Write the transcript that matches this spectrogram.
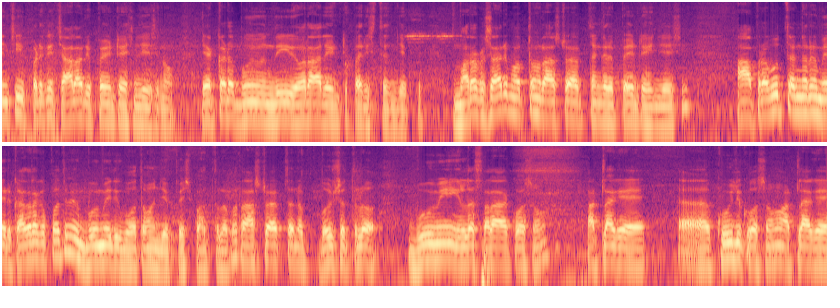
నుంచి ఇప్పటికే చాలా రిప్రజెంటేషన్ చేసినాం. ఎక్కడ భూమి ఉంది వివరాలు ఏంటి పరిస్థితి అని చెప్పి. మరొకసారి మొత్తం రాష్ట్ర వ్యాప్తంగా రిప్రజెంటేషన్ చేసి ఆ ప్రభుత్వం కనుక మీరు కదలకపోతే మేము భూమి మీదకి పోతామని చెప్పేసి పద్ధతులకు రాష్ట్ర వ్యాప్తంగా భవిష్యత్తులో భూమి ఇళ్ళ స్థలాల కోసం అట్లాగే కూలి కోసం అట్లాగే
